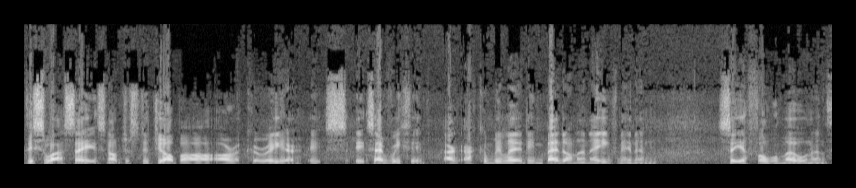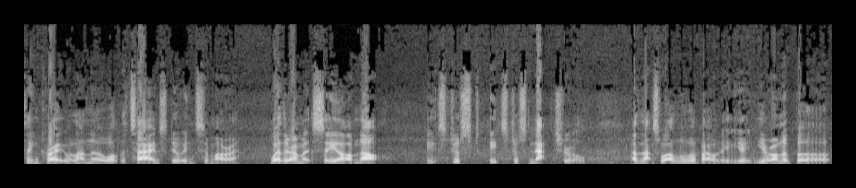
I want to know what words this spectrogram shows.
this is what I say. It's not just a job or, or a career. It's it's everything. I, I, can be laid in bed on an evening and see a full moon and think, right, well, I know what the tide's doing tomorrow, whether I'm at sea or not. It's just it's just natural, and that's what I love about it. You're, you're on a boat.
